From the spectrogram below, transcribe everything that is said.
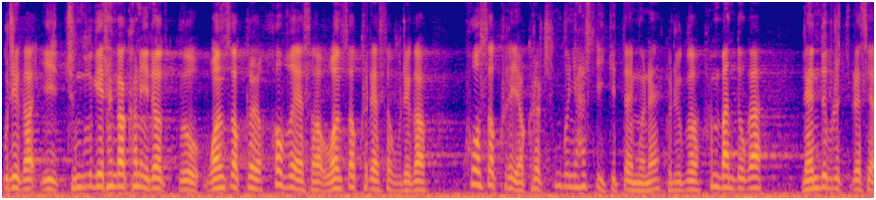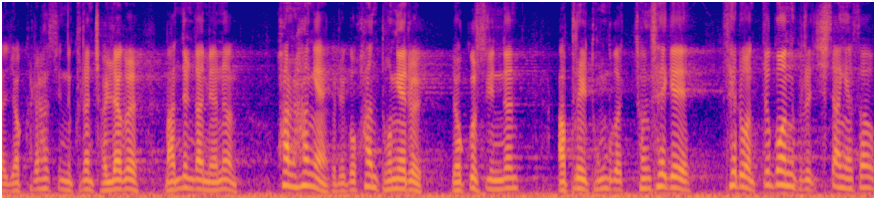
우리가 이 중국이 생각하는 이런 그 원서클 허브에서 원서클에서 우리가 코어 서클의 역할을 충분히 할 수 있기 때문에 그리고 한반도가 랜드 브릿지에서 역할을 할 수 있는 그런 전략을 만든다면은 환항해 그리고 환동해를 엮을 수 있는 앞으로의 동북아 전 세계 새로운 뜨거운 그 시장에서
